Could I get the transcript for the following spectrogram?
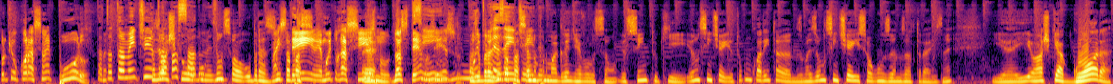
porque o coração é puro. Tá totalmente Mas eu acho que o, ultrapassado o- mesmo. não só o Brasil Mas está tem, passando. é muito racismo. Nós temos Sim. isso. Mas o Brasil está passando ainda. por uma grande revolução. Eu sinto que. Eu não sentia. Eu tô com 40 anos, mas eu não sentia isso alguns anos atrás, né? E aí eu acho que agora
